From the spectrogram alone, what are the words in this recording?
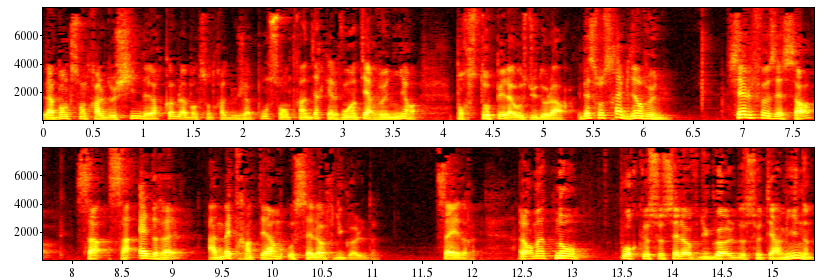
la Banque centrale de Chine, d'ailleurs comme la Banque centrale du Japon, sont en train de dire qu'elles vont intervenir pour stopper la hausse du dollar. Eh bien, ce serait bienvenu. Si elles faisaient ça, ça, ça aiderait à mettre un terme au sell-off du gold. Ça aiderait. Alors maintenant, pour que ce sell-off du gold se termine,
